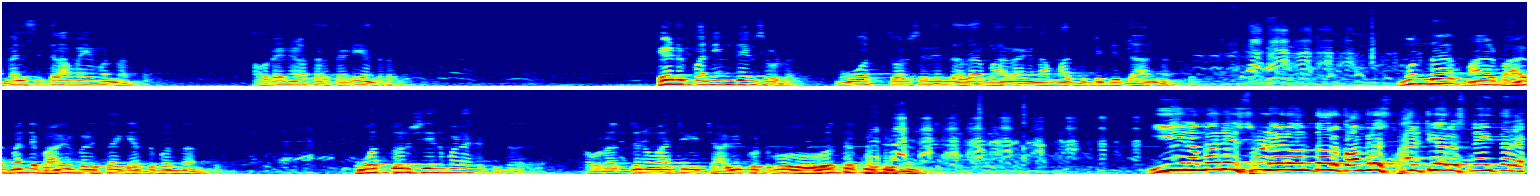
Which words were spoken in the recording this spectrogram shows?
ಆಮೇಲೆ ಸಿದ್ದರಾಮಯ್ಯ ಬಂದಂತ. ಅವ್ರೇನು ಹೇಳ್ತಾರೆ? ತಡಿ ಅಂದ್ರಂತ ಹೇಳ್ರಪ್ಪ ನಿಮ್ದೇನು ಸುಳ್ಳು? ಮೂವತ್ತು ವರ್ಷದಿಂದ ಅದ, ಬಾವಿಯಾಗ ನಮ್ಮ ಅಜ್ಜ ಬಿದ್ದಿದ್ದ ಅಂದಂತ. ಮುಂದೆ ಮಾ ಬಾವಿ ಮೊನ್ನೆ ಬಾವಿ ಬೆಳೆಸ್ದಾಗ ಎದ್ದು ಬಂದಂತ. ಮೂವತ್ತು ವರ್ಷ ಏನು ಮಾಡಕತ್ತಿದ್ದಾರೆ? ಅವ್ರ ಅಜ್ಜನ ವಾಚಿಗೆ ಚಾವಿ ಕೊಟ್ಕೋತ ಕೂತಿದ್ದ ಈ ನಮೂನೆ ಸುಳ್ಳು ಹೇಳುವಂಥವ್ರು ಕಾಂಗ್ರೆಸ್ ಪಾರ್ಟಿಯವರು ಸ್ನೇಹಿತರೆ.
